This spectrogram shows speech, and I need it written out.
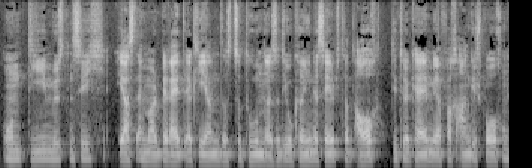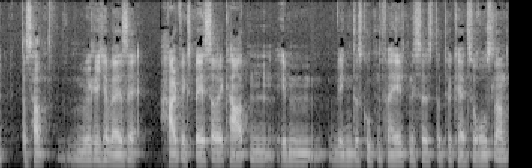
Und die müssten sich erst einmal bereit erklären, das zu tun. Also die Ukraine selbst hat auch die Türkei mehrfach angesprochen. Das hat möglicherweise halbwegs bessere Karten, eben wegen des guten Verhältnisses der Türkei zu Russland.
